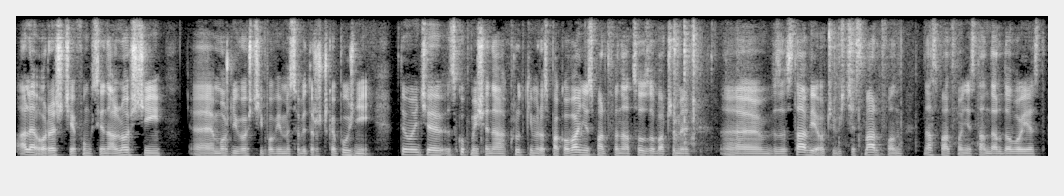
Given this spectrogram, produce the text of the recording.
ale o reszcie funkcjonalności możliwości powiemy sobie troszeczkę później. W tym momencie skupmy się na krótkim rozpakowaniu smartfona, co zobaczymy e, w zestawie. Oczywiście smartfon. Na smartfonie standardowo jest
